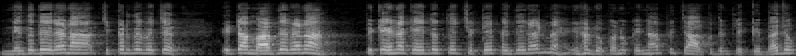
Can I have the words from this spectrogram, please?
ਨਿੰਦਦੇ ਰਹਿਣਾ, ਚਿੱਕੜ ਦੇ ਵਿੱਚ ਇੱਟਾਂ ਮਾਰਦੇ ਰਹਿਣਾ, ਵੀ ਕਿਸੇ ਨਾ ਕਿਸੇ ਦੇ ਉੱਤੇ ਚਿੱਟੇ ਪੈਂਦੇ ਰਹਿਣ, ਮੈਂ ਇਹਨਾਂ ਲੋਕਾਂ ਨੂੰ ਕਹਿਣਾ ਵੀ ਚਾਰ ਕੁ ਦਿਨ ਟਿਕ ਕੇ ਬਹਿ ਜਾਓ।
